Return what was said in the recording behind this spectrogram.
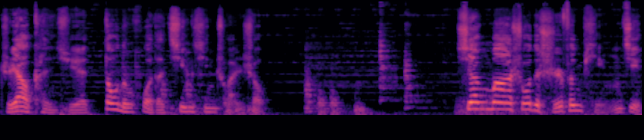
只要肯学，都能获得清心传授。香妈说的十分平静，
